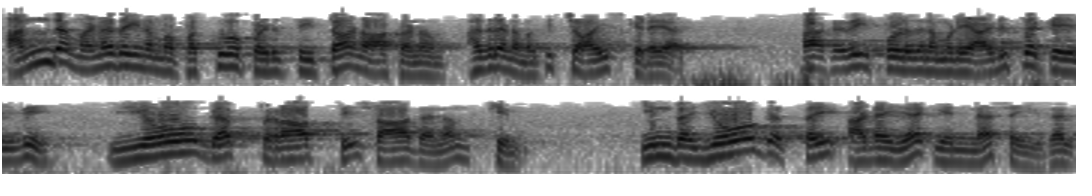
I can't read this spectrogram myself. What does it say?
அந்த மனதை நம்ம பக்குவப்படுத்தித்தான் ஆகணும். அதுல நமக்கு சாய்ஸ் கிடையாது. ஆகவே இப்பொழுது நம்முடைய அடுத்த கேள்வி யோக பிராப்தி சாதனம் கிம்? இந்த யோகத்தை அடைய என்ன செய்தல்?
